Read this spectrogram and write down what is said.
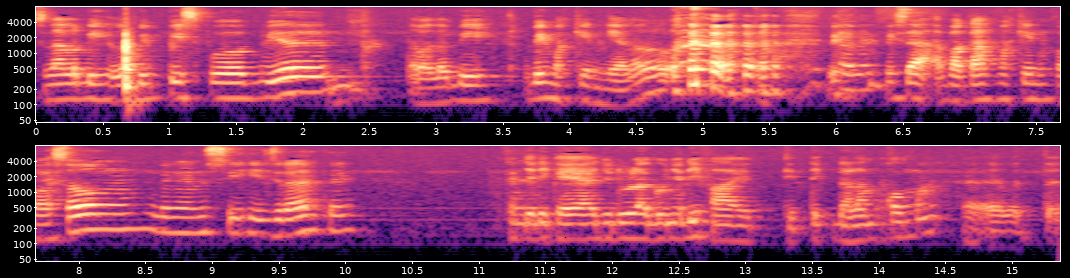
senang lebih lebih peaceful dia atau lebih lebih makin galau bisa apakah makin kosong dengan si hijrah teh kan jadi kayak judul lagunya Divide titik dalam koma. Eh, betul.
